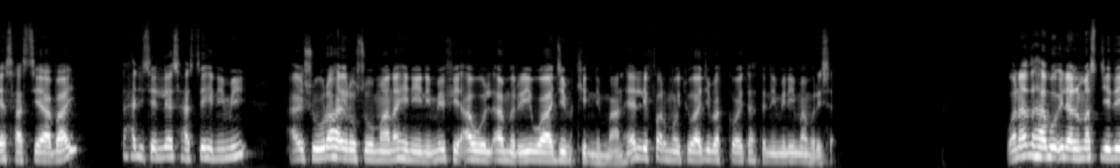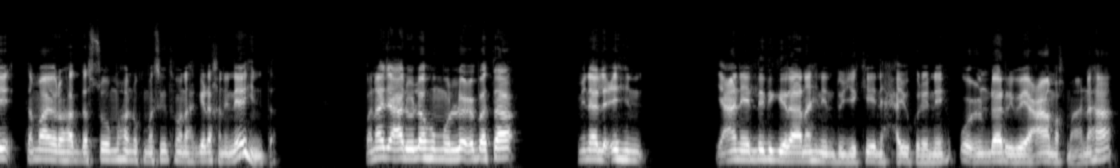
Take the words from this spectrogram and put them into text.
يس حسيا باي تحدث اللي يس حسيه نمي عيشورة هاي رسومانه نمي في أول أمري واجب كني معنها اللي فرمويت واجبك كويتها تنمي لي مرسي ونذهب إلى المسجد. تما يرى هذا السوم هنك مسجد خنينيه انت؟ فنجعل لهم اللعبة من العهن. يعني اللي دقرانا هنين دويكين حيو كلنه وعندار ربي عامق معناها.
